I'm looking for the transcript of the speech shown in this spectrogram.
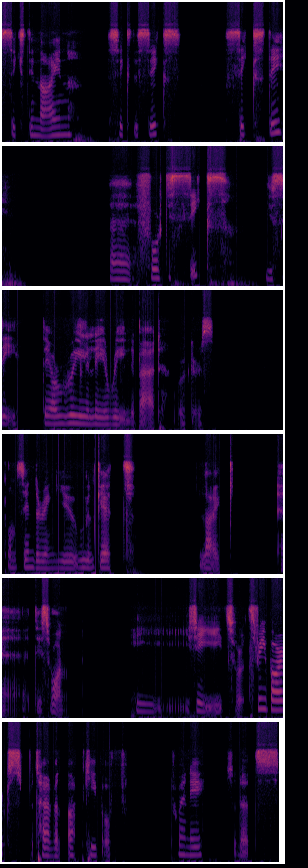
69, 66, 60, uh, 46. You see, they are really, really bad workers. Considering you will get like uh, this one. He, she eats for three barks, but have an upkeep of 20, so that's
